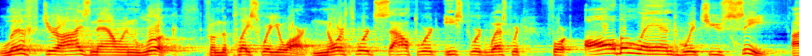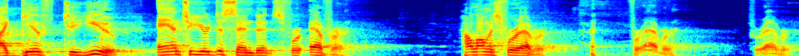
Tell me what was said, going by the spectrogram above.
Lift your eyes now and look from the place where you are, northward, southward, eastward, westward, for all the land which you see I give to you and to your descendants forever. How long is forever? forever. Forever.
